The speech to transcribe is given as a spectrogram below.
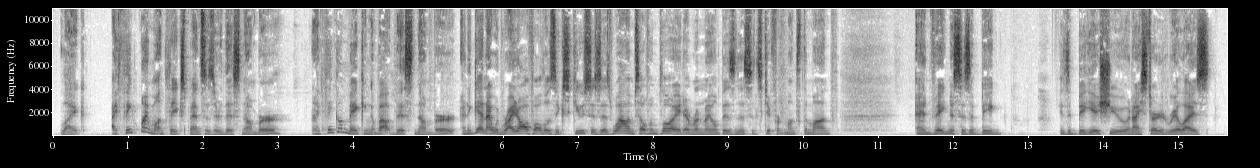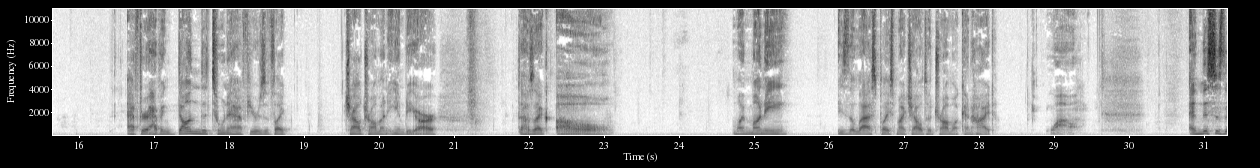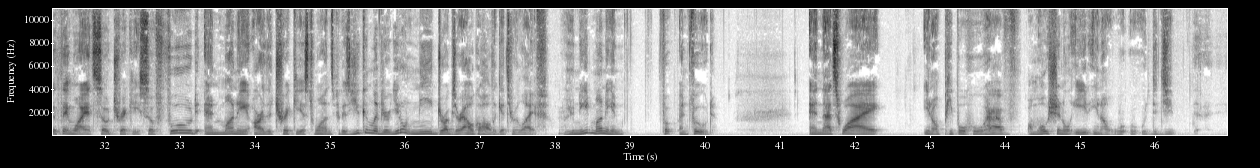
like, I think my monthly expenses are this number. And I think I'm making about this number. And again, I would write off all those excuses as well. I'm self employed. I run my own business. It's different month to month. And vagueness is a big is a big issue. And I started to realize after having done the two and a half years of like child trauma and EMDR, I was like, oh, my money is the last place my childhood trauma can hide. Wow. And this is the thing why it's so tricky. So food and money are the trickiest ones because you can live your you don't need drugs or alcohol to get through life. You need money and and food. And that's why you know people who have emotional eat, you know, did you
